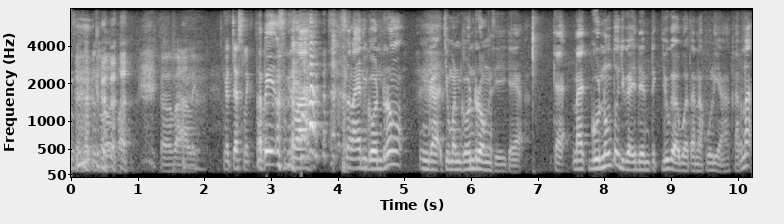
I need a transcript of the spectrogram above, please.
Satu tuh, Pak. Ngecas like. Tapi setelah selain gondrong nggak cuman gondrong sih kayak kayak naik gunung tuh juga identik juga buat anak kuliah. Karena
